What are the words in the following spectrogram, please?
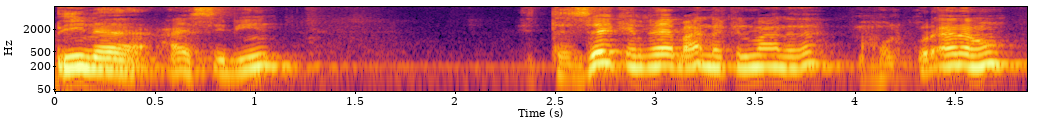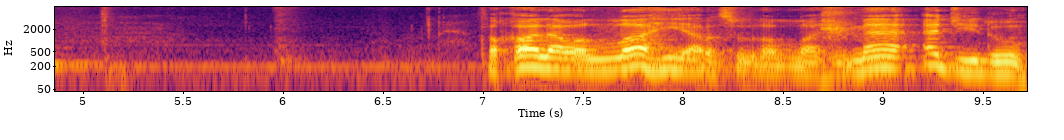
بنا. حاسبين؟ أنت إزاي كان غايب عنك المعنى ده؟ ما هو القرآن أهو. فقال والله يا رسول الله ما أجد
